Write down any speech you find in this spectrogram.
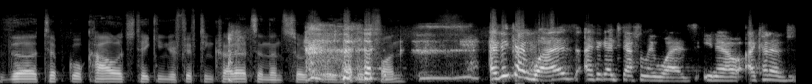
the typical college taking your 15 credits and then socially having fun? I think I was. I think I definitely was. You know, I kind of.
